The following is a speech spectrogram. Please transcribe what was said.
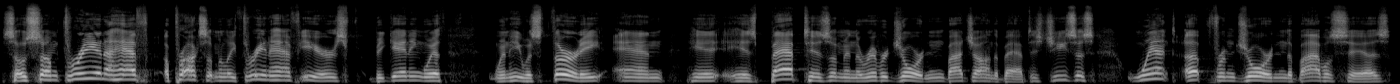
So, some three and a half, approximately three and a half years, beginning with when he was 30 and his baptism in the river Jordan by John the Baptist, Jesus went up from Jordan, the Bible says,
